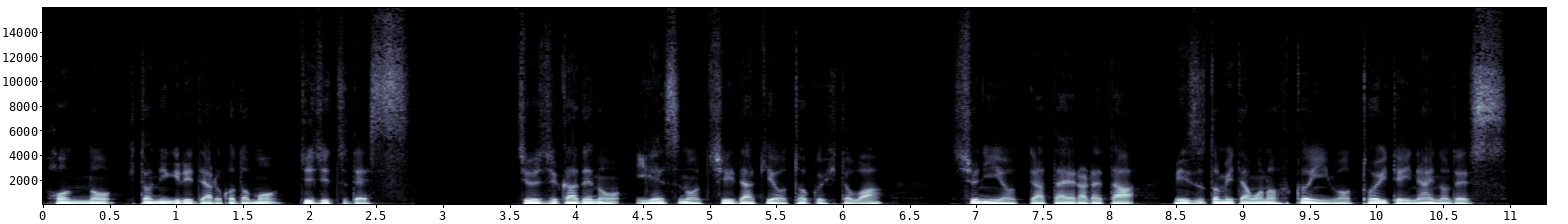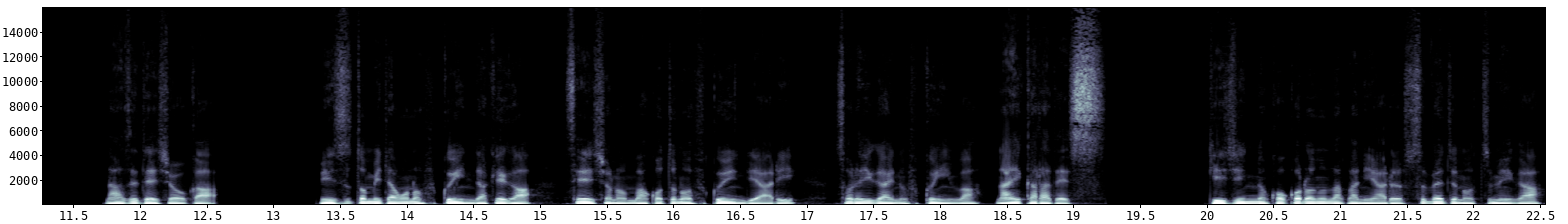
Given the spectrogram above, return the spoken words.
ほんの一握りであることも事実です。十字架でのイエスの地位だけを解く人は、主によって与えられた水と見たもの福音を説いていないのです。なぜでしょうか？水と見たもの福音だけが聖書の誠の福音であり、それ以外の福音はないからです。偽人の心の中にあるすべての罪が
